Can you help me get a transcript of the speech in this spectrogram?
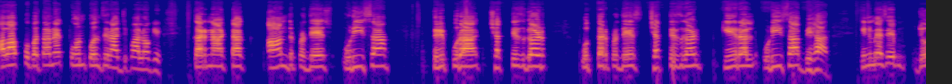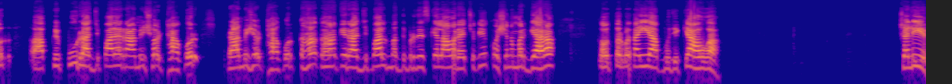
अब आपको बताना है कौन कौन से राज्यपालों के कर्नाटक, आंध्र प्रदेश, उड़ीसा, त्रिपुरा, छत्तीसगढ़, उत्तर प्रदेश, छत्तीसगढ़, केरल, उड़ीसा, बिहार। इनमें से जो आपके पूर्व राज्यपाल है रामेश्वर ठाकुर रामेश्वर ठाकुर कहाँ कहाँ के राज्यपाल मध्य प्रदेश के अलावा रह चुके हैं? क्वेश्चन नंबर ग्यारह का उत्तर बताइए आप मुझे, क्या होगा? चलिए,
